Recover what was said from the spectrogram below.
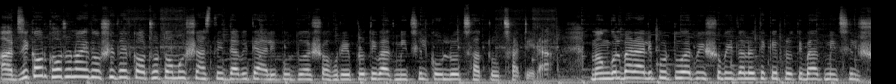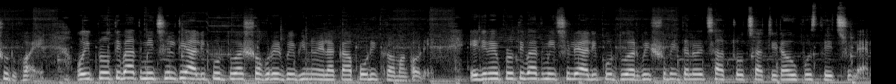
আজিকর ঘটনায় দোষীদের কঠোরতম শাস্তির দাবিতে আলিপুরদুয়ার শহরে প্রতিবাদ মিছিল করল ছাত্রছাত্রীরা। মঙ্গলবার আলিপুরদুয়ার বিশ্ববিদ্যালয় থেকে প্রতিবাদ মিছিল শুরু হয়। ওই প্রতিবাদ মিছিলটি আলিপুরদুয়ার শহরের বিভিন্ন এলাকা পরিক্রমা করে। এদিনের প্রতিবাদ মিছিলে আলিপুরদুয়ার বিশ্ববিদ্যালয়ের ছাত্রছাত্রীরা উপস্থিত ছিলেন।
